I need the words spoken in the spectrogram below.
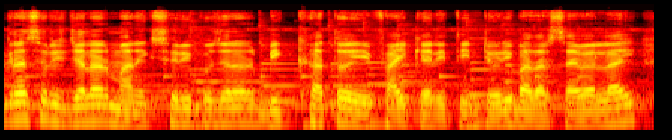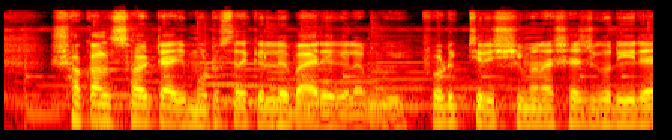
খাগড়াছড়ি জেলার মানিকছড়ি উপজেলার বিখ্যাত এই পাইকারি তিনটরি বাজার সাইবেলায় সকাল ছয়টায় মোটরসাইকেলে বাইরে গেলাম ওই ফটিকছড়ির সীমানা শেষ গড়িয়ে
